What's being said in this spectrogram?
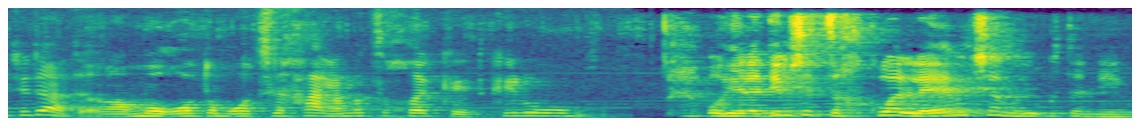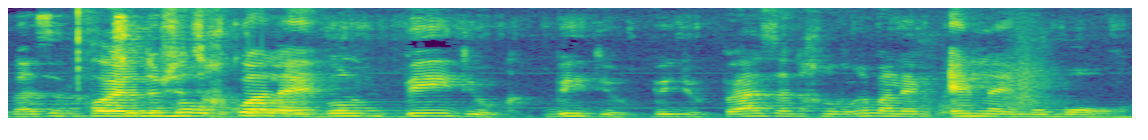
את יודעת, המורות אומרות, סליחה, למה את צוחקת? כאילו, או ילדים שצחקו עליהם כשהם היו קטנים, ואז הם... או ילדים שצחקו עליהם, עלבון. בדיוק, בדיוק, בדיוק. ואז אנחנו אומרים עליהם, אין להם הומור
